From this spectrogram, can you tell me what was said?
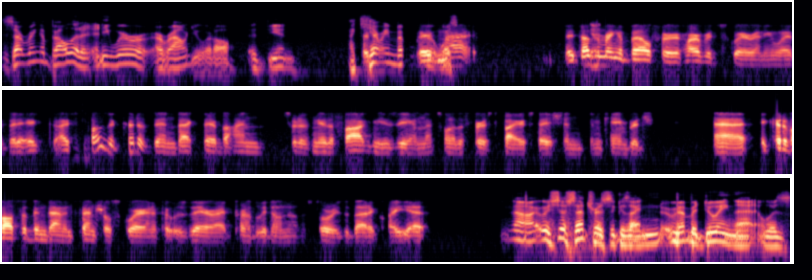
does that ring a bell at anywhere around you at all? It being, I can't it, remember where it was. Not, it doesn't it, ring a bell for Harvard Square anyway, but it, I suppose it could have been back there behind, sort of near the Fogg Museum. That's one of the first fire stations in Cambridge. Uh, it could have also been down in Central Square, and if it was there, I probably don't know the stories about it quite yet. No, it was just interesting because I remember doing that. It was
